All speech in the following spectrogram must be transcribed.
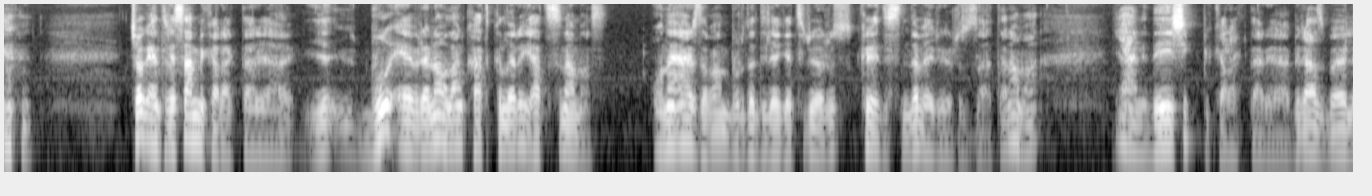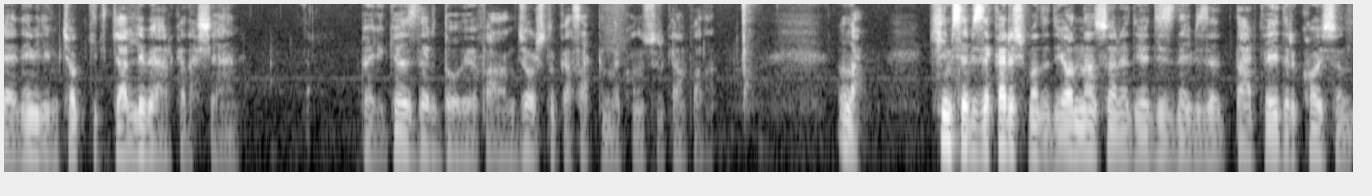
çok enteresan bir karakter ya. Bu evrene olan katkıları yatsınamaz. Onu her zaman burada dile getiriyoruz. Kredisini de veriyoruz zaten ama yani değişik bir karakter ya. Biraz böyle ne bileyim çok gitgelli bir arkadaş yani. Böyle gözleri doluyor falan. George Lucas hakkında konuşurken falan. Ulan kimse bize karışmadı diyor. Ondan sonra diyor Disney bize Darth Vader'ı koysun.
